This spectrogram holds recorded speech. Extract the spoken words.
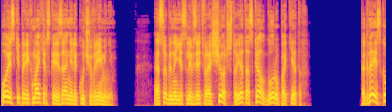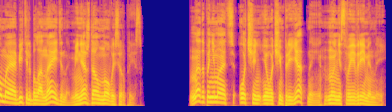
Поиски парикмахерской заняли кучу времени. Особенно если взять в расчет, что я таскал гору пакетов. Когда искомая обитель была найдена, меня ждал новый сюрприз. Надо понимать, очень и очень приятный, но не своевременный.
